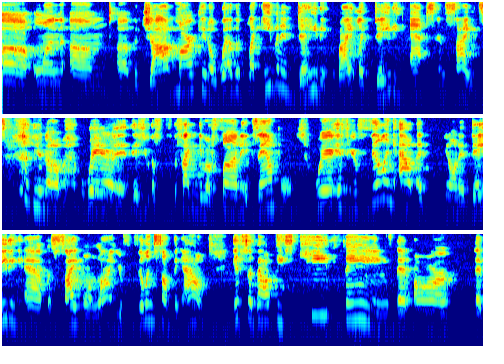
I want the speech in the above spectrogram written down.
uh, on um, uh, the job market or whether, like, even in dating, right? Like dating apps and sites, you know, where if, you, if I can give a fun example, where if you're filling out a, you know, on a dating app, a site online, you're filling something out, it's about these key things that are that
